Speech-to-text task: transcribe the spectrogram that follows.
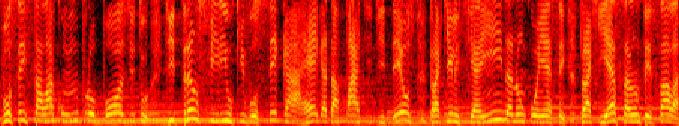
Você está lá com um propósito de transferir o que você carrega da parte de Deus para aqueles que ainda não conhecem, para que essa antessala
